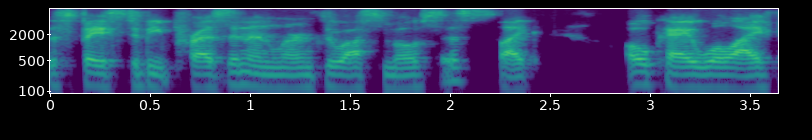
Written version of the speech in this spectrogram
the space to be present and learn through osmosis. Like, okay, well, I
